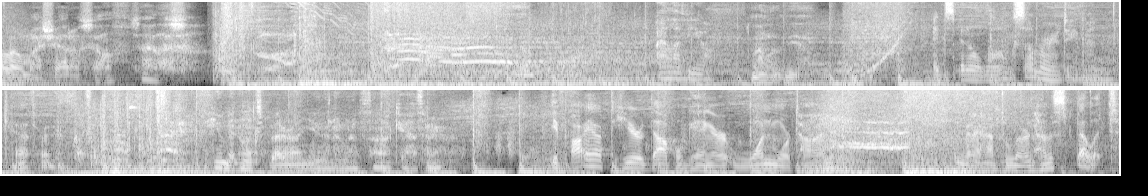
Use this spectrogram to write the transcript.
Hello, my shadow self, Silas. I love you. I love you, It's been a long summer, Damon. Katherine. Human looks better on you than I would have thought, Katherine. If I have to hear doppelganger one more time, I'm gonna have to learn how to spell it.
